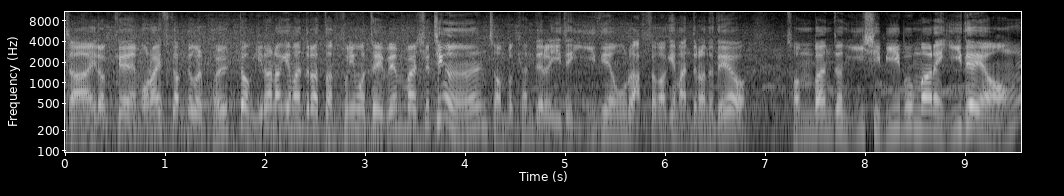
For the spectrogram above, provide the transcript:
자 이렇게 모라이스 감독을 벌떡 일어나게 만들었던 쿠니모토의 왼발 슈팅은 전북 현대를 이제 2대 0으로 앞서가게 만들었는데요. 전반전 22분 만에 2대 0.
